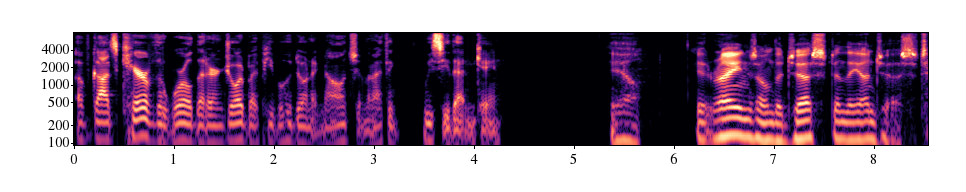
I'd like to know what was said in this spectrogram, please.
of God's care of the world that are enjoyed by people who don't acknowledge him. And I think we see that in Cain. Yeah. It rains on the just and the unjust.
